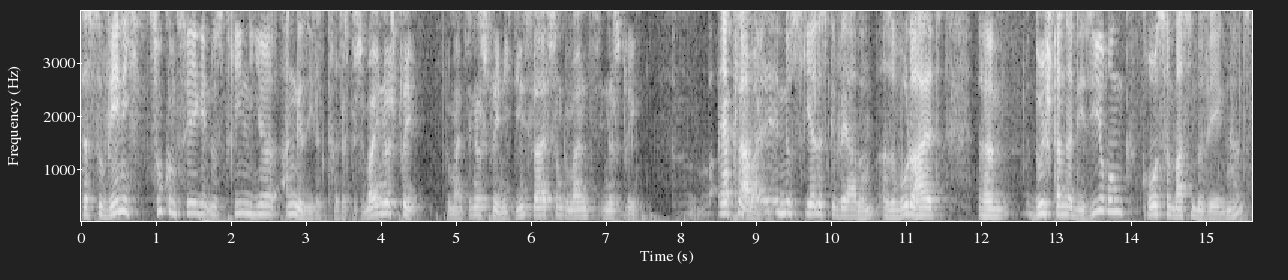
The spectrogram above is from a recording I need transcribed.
dass du wenig zukunftsfähige Industrien hier angesiedelt kriegst. Das bist du bei Industrie. Du meinst Industrie, nicht Dienstleistung, du meinst Industrie. Ja klar, Arbeiten. industrielles Gewerbe. Mhm. Also wo du halt ähm, durch Standardisierung große Massen bewegen mhm. kannst.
